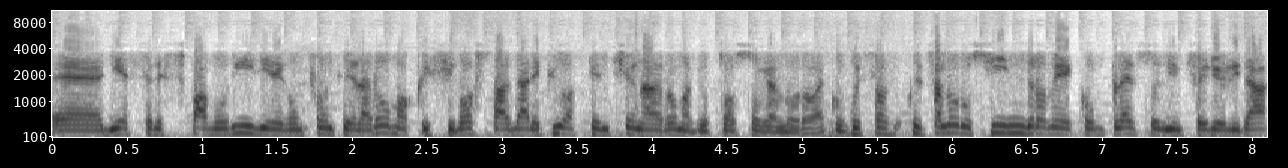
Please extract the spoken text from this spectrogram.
eh, di, essere sfavoriti nei confronti della Roma o che si possa dare più attenzione alla Roma piuttosto che a loro. Ecco, questa, questa loro sindrome complesso di inferiorità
